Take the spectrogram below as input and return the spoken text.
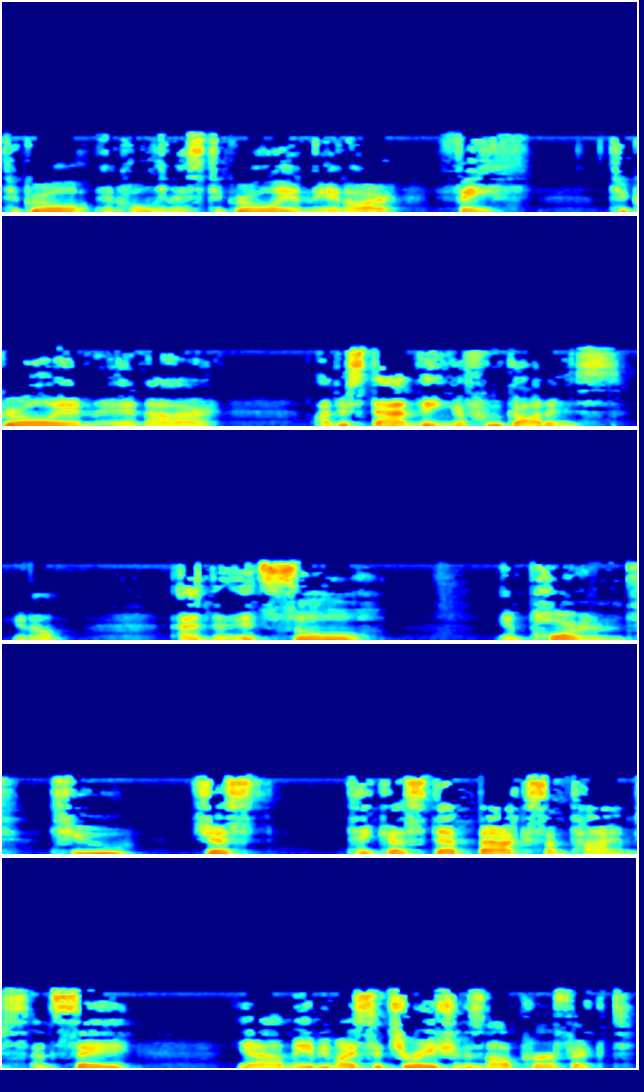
to grow in holiness, to grow in, in our faith to grow in, in our understanding of who God is, you know? And it's so important to just take a step back sometimes and say, yeah, maybe my situation is not perfect.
